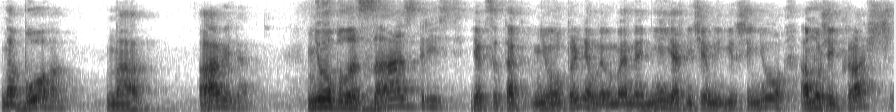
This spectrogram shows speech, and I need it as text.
на Бога, на Авеля. В нього була заздрість, як це так в нього прийняли, у мене ні, я ж нічим не гірший нього, а може й краще.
